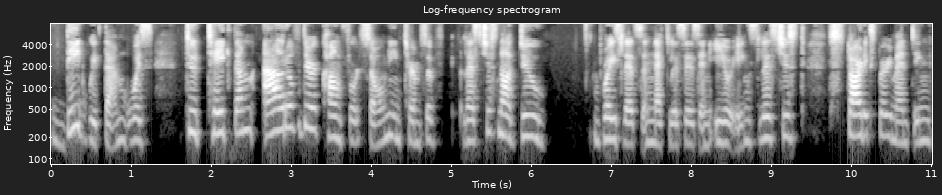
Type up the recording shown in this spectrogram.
did with them was to take them out of their comfort zone in terms of let's just not do bracelets and necklaces and earrings. Let's just start experimenting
